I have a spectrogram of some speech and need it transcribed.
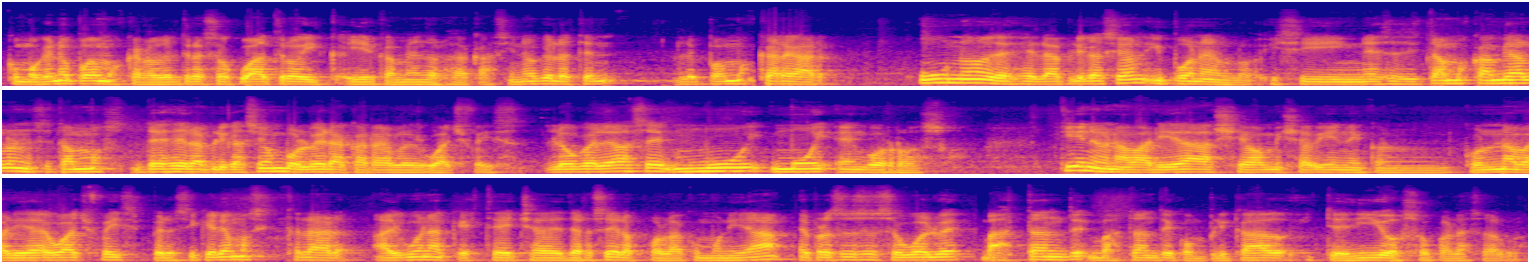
como que no podemos cargarle 3 o 4 y ir cambiándolos de acá, sino que le podemos cargar uno desde la aplicación y ponerlo. Y si necesitamos cambiarlo, necesitamos desde la aplicación volver a cargarle el watch face. Lo que le hace muy, muy engorroso. Tiene una variedad, Xiaomi ya viene con, con, una variedad de watch face, pero si queremos instalar alguna que esté hecha de terceros por la comunidad, el proceso se vuelve bastante, bastante complicado y tedioso para hacerlo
